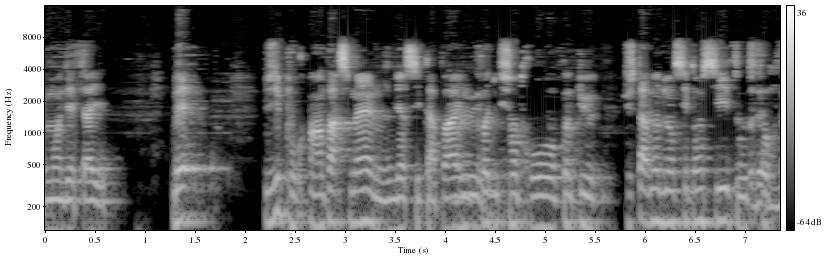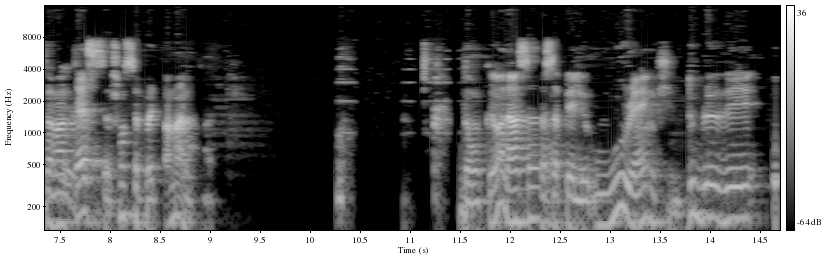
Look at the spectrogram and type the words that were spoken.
est moins détaillé. Mais je dis pour un par semaine, je veux dire si t'as pas une oui. production trop, quand tu juste avant de lancer ton site ou une faire un test, je pense que ça peut être pas mal. Donc voilà, ça, s'appelle WooRank, W-O-O-R-A-N-K.com.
